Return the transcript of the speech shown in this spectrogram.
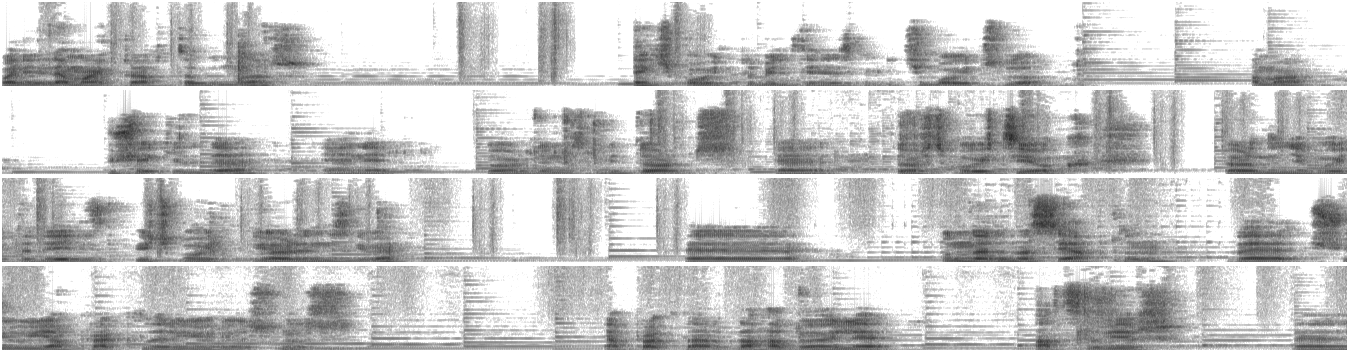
Vanilla Minecraft'ta bunlar tek boyutlu bildiğiniz gibi iki boyutlu. Ama şu şekilde yani gördüğünüz gibi 4 yani 4 boyutu yok. Dördüncü boyutta değiliz. 3 boyut gördüğünüz gibi. Ee, bunları nasıl yaptın? Ve şu yaprakları görüyorsunuz. Yapraklar daha böyle tatlı bir e,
